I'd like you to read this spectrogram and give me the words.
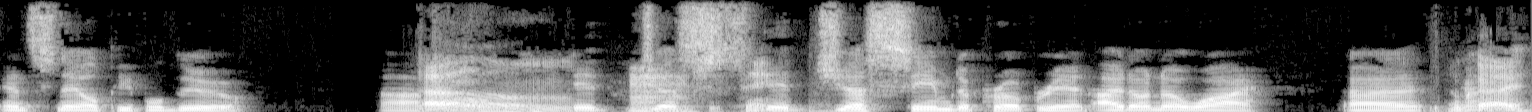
and snail people do uh, Oh, it Hmm, just it just seemed appropriate. I don't know why. Uh, Okay.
